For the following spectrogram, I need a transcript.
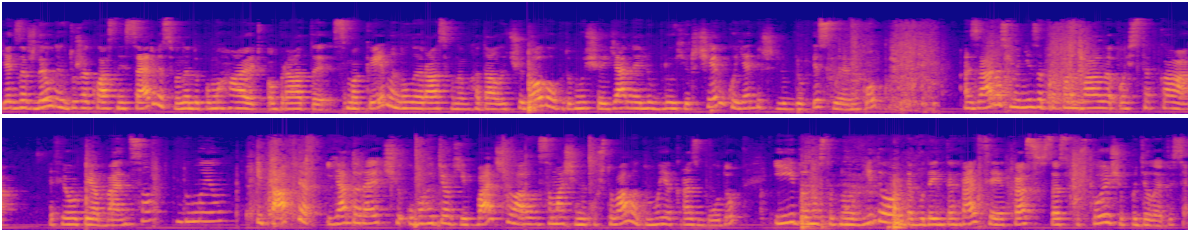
Як завжди, у них дуже класний сервіс. Вони допомагають обрати смаки. Минулий раз вони вгадали чудово, тому що я не люблю гірчинку, я більше люблю кислинку. А зараз мені запропонували ось така Ефіопія Бенсо, думаю. І тафлер. Я, до речі, у багатьох їх бачила, але сама ще не куштувала, тому якраз буду. І до наступного відео, де буде інтеграція, якраз все скуштую, щоб поділитися.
